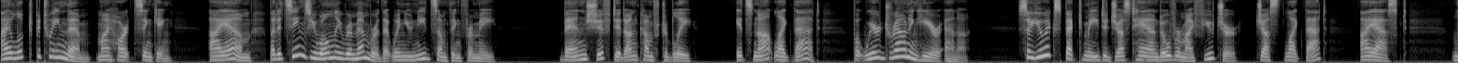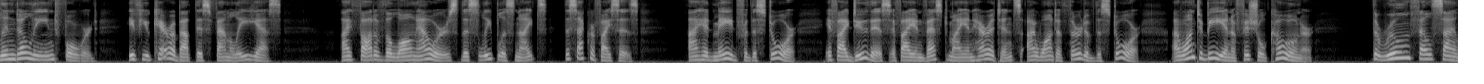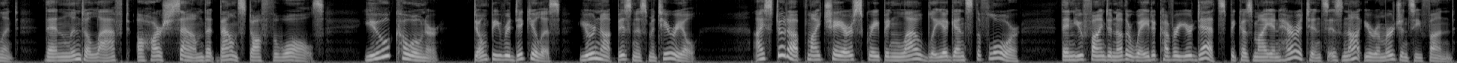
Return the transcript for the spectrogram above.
I looked between them, my heart sinking. I am, but it seems you only remember that when you need something from me. Ben shifted uncomfortably. It's not like that. But we're drowning here, Anna. So you expect me to just hand over my future, just like that? I asked. Linda leaned forward. If you care about this family, yes. I thought of the long hours, the sleepless nights, the sacrifices I had made for the store. If I do this, if I invest my inheritance, I want a third of the store. I want to be an official co owner. The room fell silent. Then Linda laughed, a harsh sound that bounced off the walls. You, co owner? Don't be ridiculous. You're not business material. I stood up, my chair scraping loudly against the floor. Then you find another way to cover your debts because my inheritance is not your emergency fund.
